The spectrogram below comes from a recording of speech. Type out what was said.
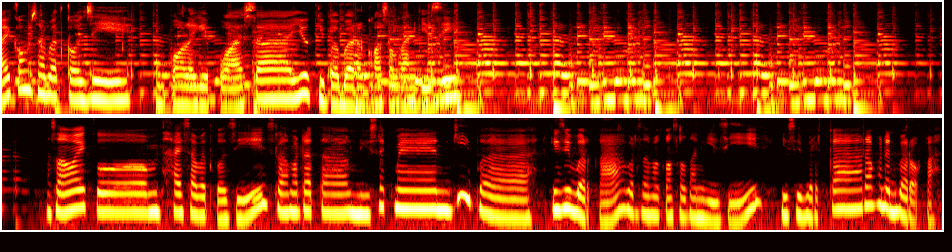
Assalamualaikum sahabat Kozi Mumpung lagi puasa, yuk kita bareng konsultan gizi. Assalamualaikum, hai sahabat Kozi, selamat datang di segmen Gibah. Gizi Berkah bersama konsultan Gizi. Gizi Berkah Ramadan Barokah.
